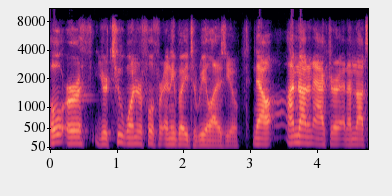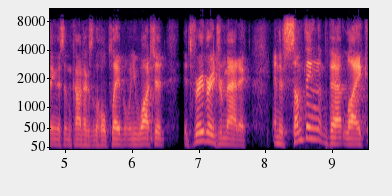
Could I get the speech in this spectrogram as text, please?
Oh, Earth, you're too wonderful for anybody to realize you. Now, I'm not an actor and I'm not saying this in the context of the whole play, but when you watch it, it's very, very dramatic. And there's something that, like,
